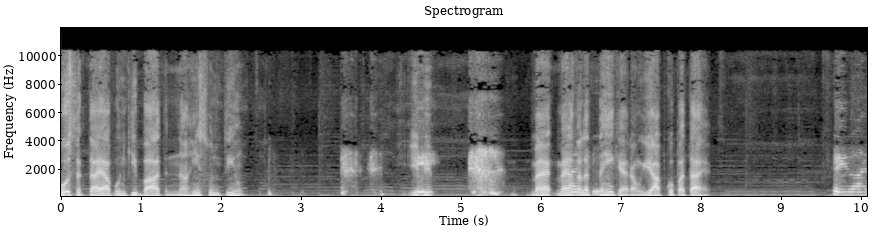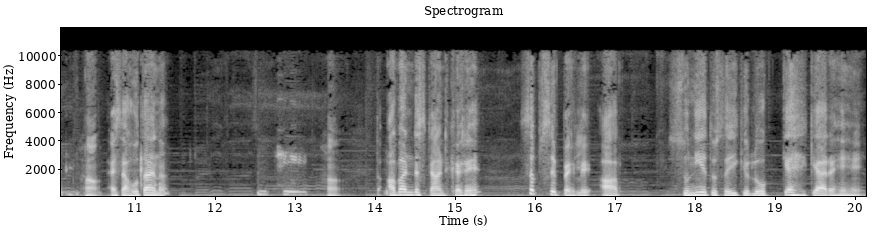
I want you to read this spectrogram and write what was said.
हो सकता है आप उनकी बात ना ही सुनती हूँ। ये भी मैं मैं हाँ गलत नहीं कह रहा हूँ ये आपको पता है। सही बात है। हाँ ऐसा होता है ना? जी। हाँ तो अब अंडरस्टैंड करें सबसे पहले आप सुनिए तो सही कि लोग कह क्या रहे हैं।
